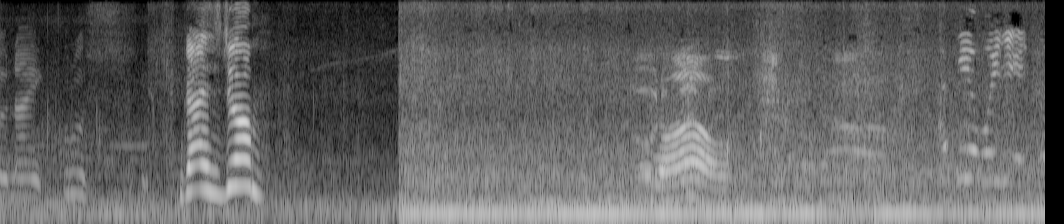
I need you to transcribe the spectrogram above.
Untuk naik cruise. Guys, jom. Wow. Abi boleh tu.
